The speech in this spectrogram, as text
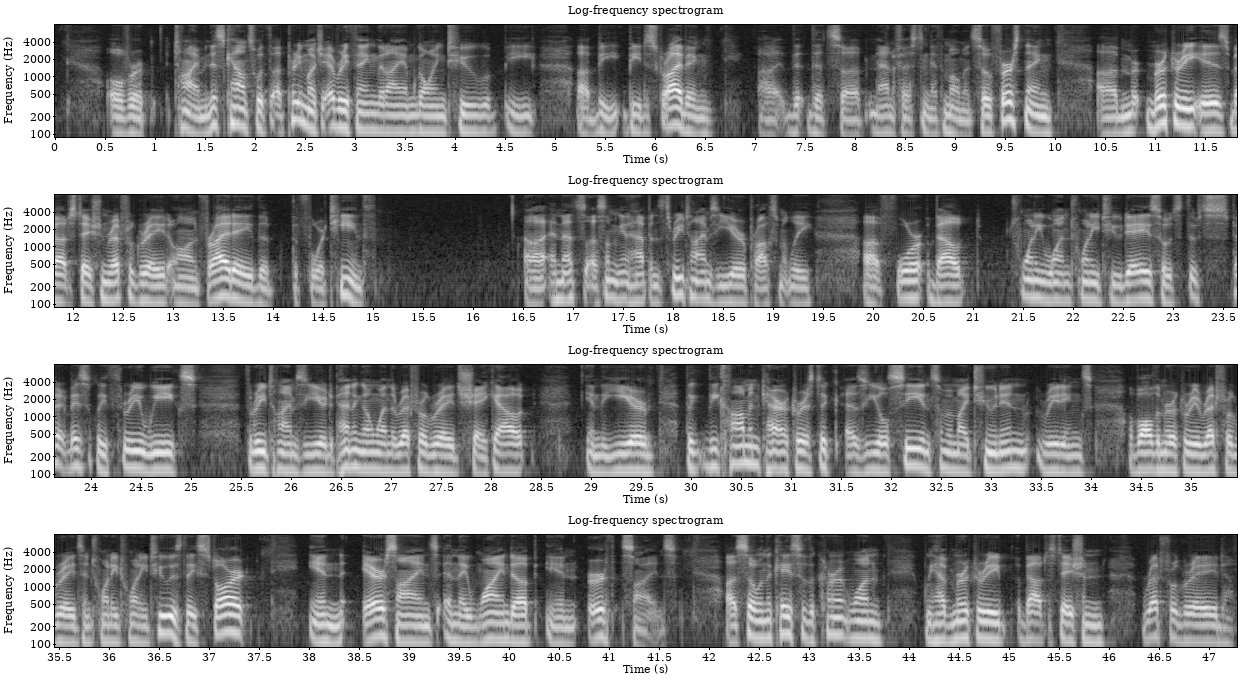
over time. And this counts with uh, pretty much everything that I am going to be uh, be be describing uh, th- that's uh, manifesting at the moment. So first thing, uh, Mer- Mercury is about to station retrograde on Friday, the the fourteenth. And that's something that happens three times a year, approximately, for about 21, 22 days. So it's basically three weeks, three times a year, depending on when the retrogrades shake out in the year. The, the common characteristic, as you'll see in some of my tune in readings of all the Mercury retrogrades in 2022, is they start in air signs and they wind up in earth signs. Uh, so, in the case of the current one, we have Mercury about to station retrograde,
